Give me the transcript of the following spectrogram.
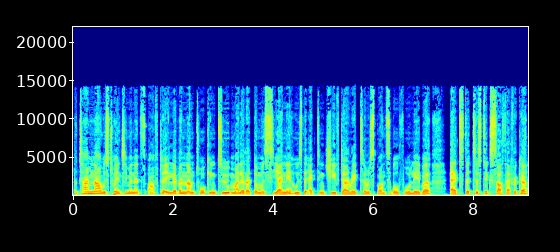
The time now is 20 minutes after 11. I'm talking to Malerato Mosiane, who's the Acting Chief Director responsible for Labour at Statistics South Africa.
